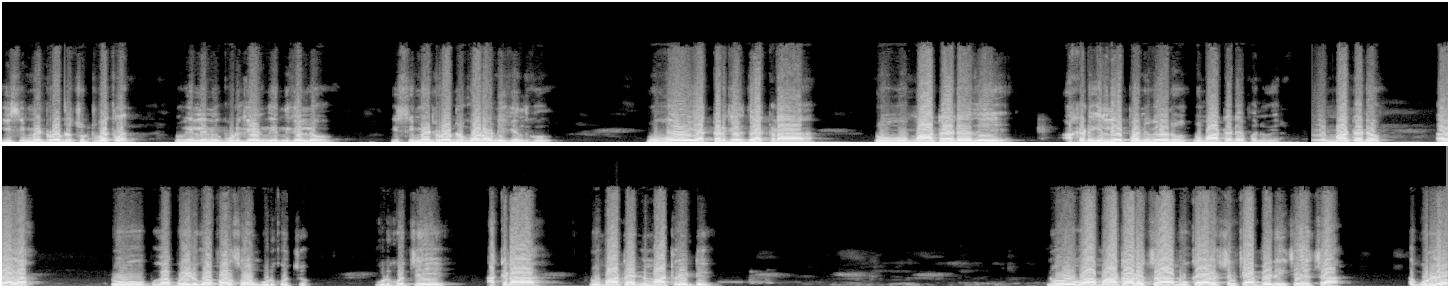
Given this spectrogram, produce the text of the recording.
ఈ సిమెంట్ రోడ్లు చుట్టుపక్కల నువ్వు వెళ్ళి నీ గుడికి ఎందుకు వెళ్ళావు? ఈ సిమెంట్ రోడ్లు గొడవ నీకెందుకు? నువ్వు ఎక్కడికి వెళ్తే అక్కడ నువ్వు మాట్లాడేది అక్కడ వెళ్ళే పని వేరు నువ్వు మాట్లాడే పని వేరు. ఏం మాట్లాడావు? ఆవేళ నువ్వు వేణుగోపాల స్వామి గుడికి వచ్చావు. అక్కడ నువ్వు మాట్లాడిన మాటలేంటి? నువ్వు మాట్లాడొచ్చా? నువ్వు ఎలక్షన్ క్యాంపెయినింగ్ చేయొచ్చా? ఆ గుడిలో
